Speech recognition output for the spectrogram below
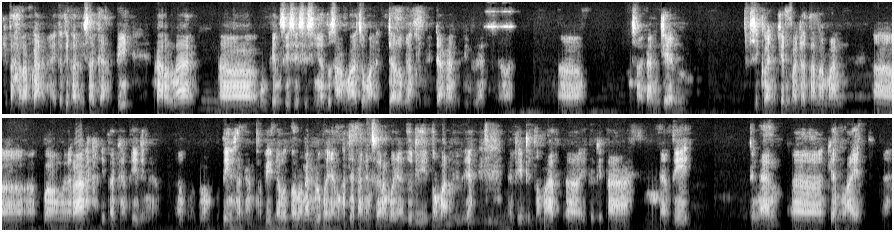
kita harapkan. Nah, itu kita bisa ganti karena uh, mungkin sisi-sisinya itu sama cuma dalamnya berbeda kan begitu kan. Uh, misalkan gen sekuen gen pada tanaman uh, bawang merah kita ganti dengan bawang putih misalkan. Tapi kalau bawang kan belum banyak mengerjakan yang sekarang banyak itu di tomat gitu ya. Jadi di tomat uh, itu kita ganti dengan uh, gen lain. Nah,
